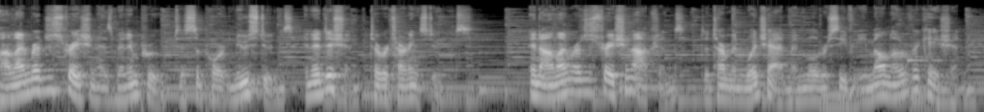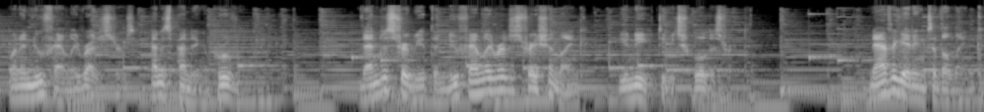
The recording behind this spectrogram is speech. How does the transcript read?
Online registration has been improved to support new students in addition to returning students. In online registration options, determine which admin will receive email notification when a new family registers and is pending approval. Then distribute the new family registration link unique to each school district. Navigating to the link,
